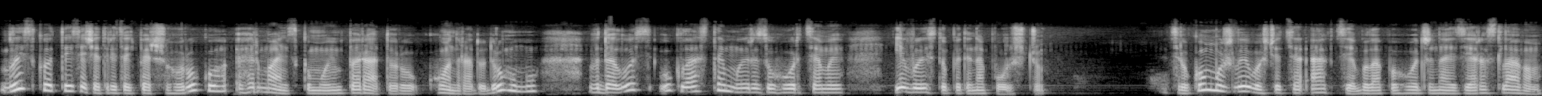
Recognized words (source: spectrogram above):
Близько 1031 року германському імператору Конраду II вдалося укласти мир з угорцями і виступити на Польщу. Цілком можливо, що ця акція була погоджена з Ярославом,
